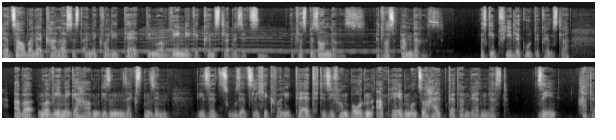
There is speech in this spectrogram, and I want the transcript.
Der Zauber der Callas ist eine Qualität, die nur wenige Künstler besitzen. Etwas Besonderes, etwas anderes. Es gibt viele gute Künstler, aber nur wenige haben diesen sechsten Sinn, diese zusätzliche Qualität, die sie vom Boden abheben und zu Halbgöttern werden lässt. Sie hatte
